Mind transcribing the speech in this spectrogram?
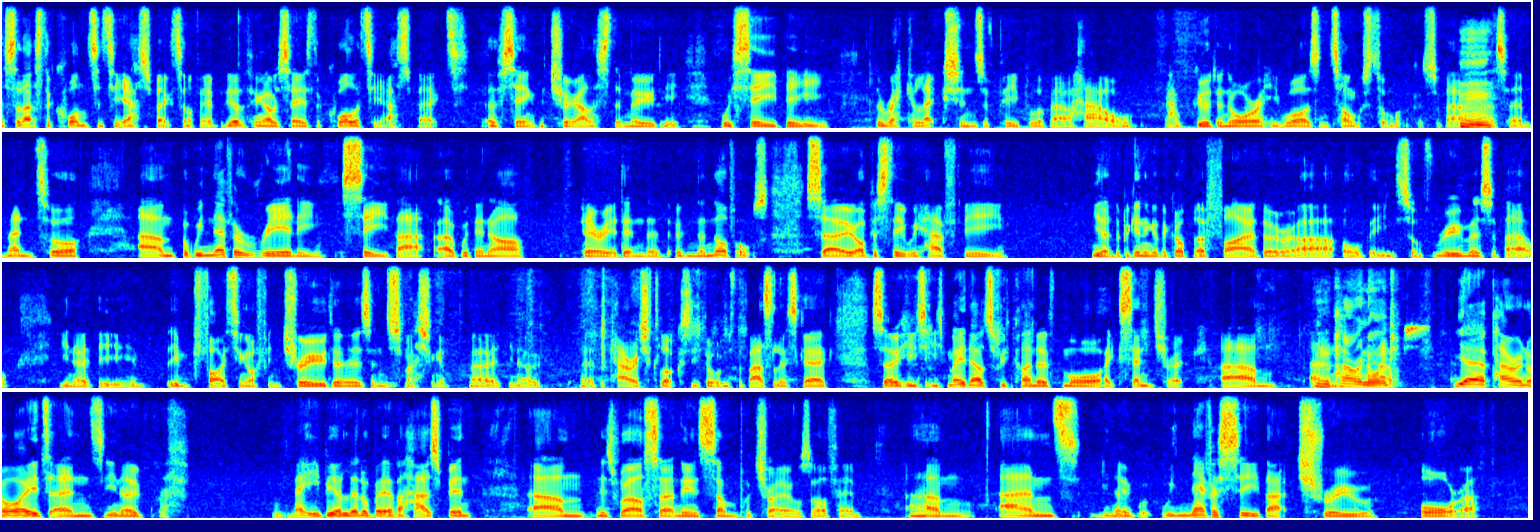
so that's the quantity aspect of it. But the other thing I would say is the quality aspect of seeing the true Alastor Moody. We see the the recollections of people about how how good an Auror he was, and Tonks talks about mm. him as her mentor. Um, but we never really see that uh, within our period in the in the novels. So obviously we have the you know the beginning of the Goblet of Fire. There are all the sort of rumors about you know the him, him fighting off intruders and smashing a uh, you know uh, the carriage clock because he thought it was the basilisk egg. So he's he's made out to be kind of more eccentric um, and paranoid. Perhaps, yeah, paranoid, and you know maybe a little bit of a has been um, as well. Certainly in some portrayals of him. Um, and you know we never see that true Auror.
